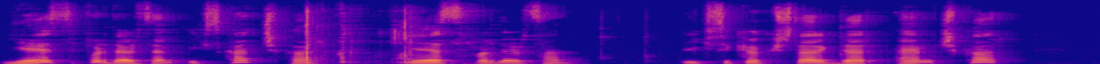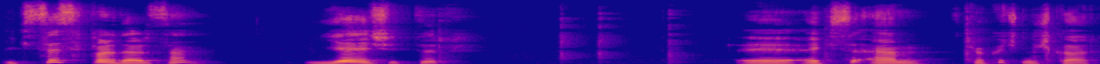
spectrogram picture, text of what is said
y'ye 0 dersem x kaç çıkar? y'ye 0 dersen x'i kök 3'ler gider m çıkar. x'e 0 dersen y eşittir. E, eksi m kök 3 mü çıkar?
